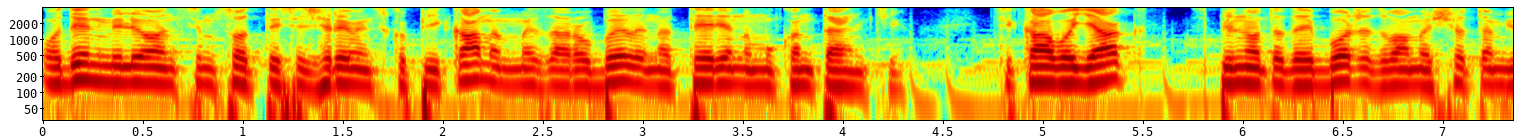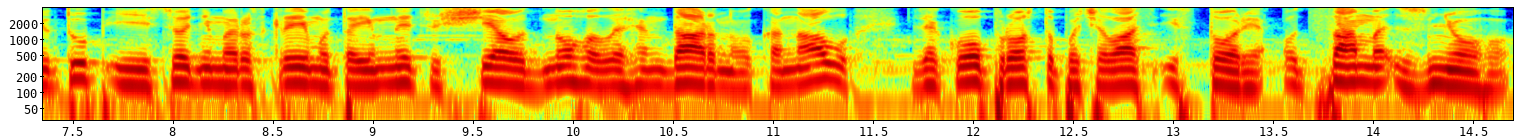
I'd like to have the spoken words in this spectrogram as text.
1 мільйон 700 тисяч гривень з копійками ми заробили на тиряному контенті. Цікаво як? Спільнота дай Боже, з вами що там Ютуб, і сьогодні ми розкриємо таємницю ще одного легендарного каналу, з якого просто почалась історія. От саме з нього.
